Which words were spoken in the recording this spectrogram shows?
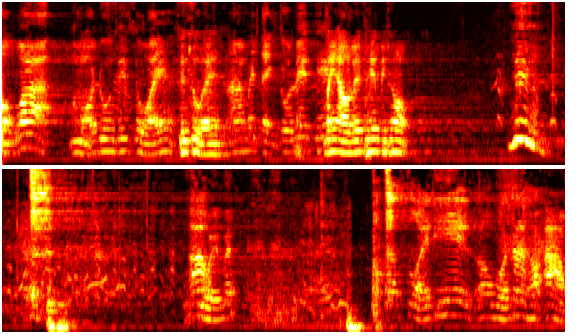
บอกว่า ขอดูสวยสวยๆอ่าไม่แต่งตัวเล่นๆ ไม่เอาเลยเทพไม่ชอบ นี่อ้าวสวยไหมสวยดีเอาหัวหน้าเขาอาบ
